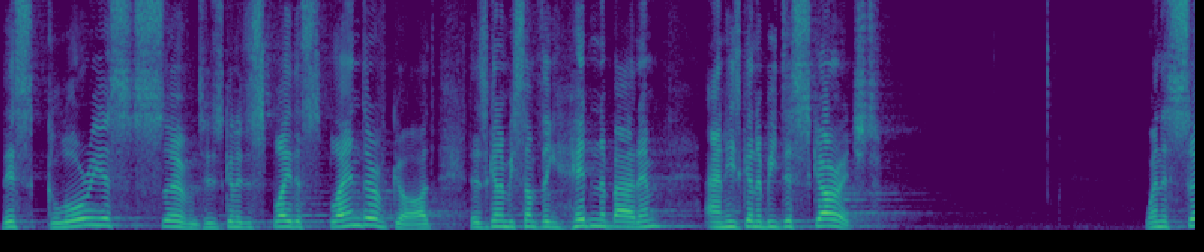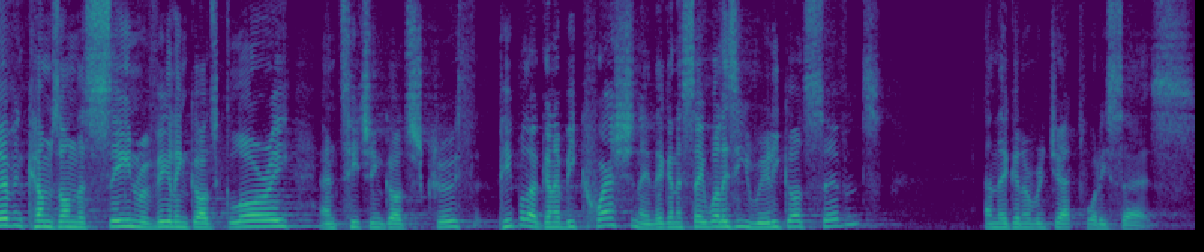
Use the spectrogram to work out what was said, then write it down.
This glorious servant who's going to display the splendor of God, there's going to be something hidden about him, and he's going to be discouraged. When the servant comes on the scene revealing God's glory and teaching God's truth, people are going to be questioning. They're going to say, Well, is he really God's servant? And they're going to reject what he says.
